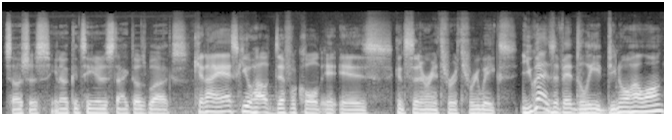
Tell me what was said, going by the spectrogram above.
So it's just, you know, continue to stack those blocks. Can I ask you how difficult it is considering through three weeks? You guys have had the lead. Do you know how long?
